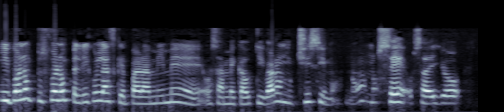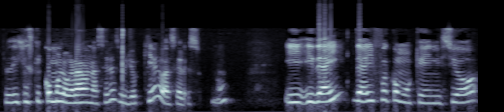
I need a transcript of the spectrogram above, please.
y bueno, pues fueron películas que para mí me, o sea, me cautivaron muchísimo, ¿no? No sé, o sea, yo, yo dije, es que cómo lograron hacer eso, yo quiero hacer eso, ¿no? Y, y de ahí, de ahí fue como que inició,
